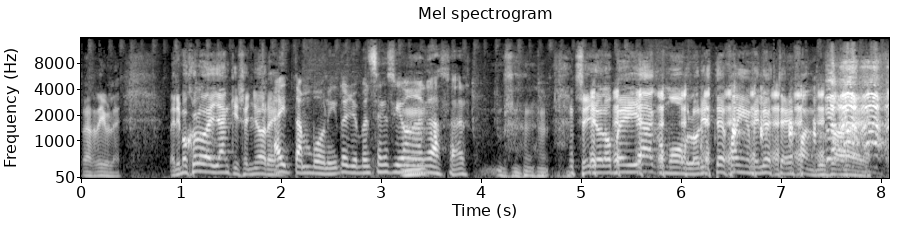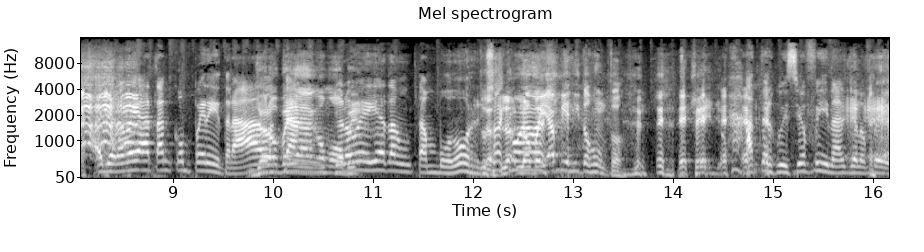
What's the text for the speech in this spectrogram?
terrible. Venimos con lo de Yankee, señores. Ay, tan bonito. Yo pensé que se iban Mm. a casar. Sí, yo los veía como Gloria Estefan y Emilio Estefan, tú sabes. Ay, Yo lo veía tan compenetrado. Yo lo veía tan- como Yo lo vi- veía tan, tan bodorrio. ¿Tú sabes lo- cómo Los veías viejitos juntos. Sí, yo, Hasta el juicio final yo lo veía.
